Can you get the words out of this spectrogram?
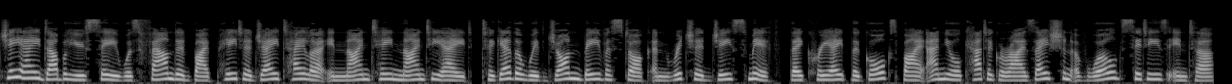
GAWC was founded by Peter J. Taylor in 1998. Together with John Beaverstock and Richard G. Smith, they create the GAWC's biannual categorization of world cities into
